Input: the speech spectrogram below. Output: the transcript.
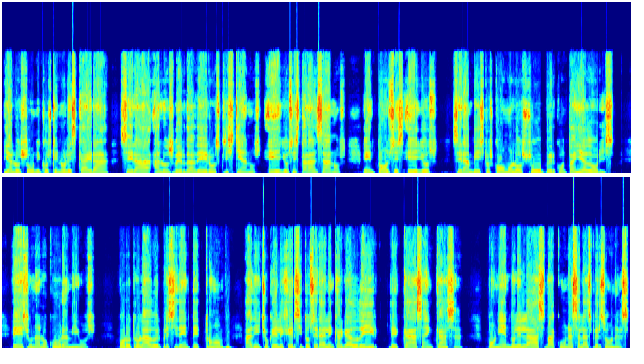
y a los únicos que no les caerá será a los verdaderos cristianos. Ellos estarán sanos. Entonces ellos serán vistos como los super contagiadores. Es una locura, amigos. Por otro lado, el presidente Trump ha dicho que el ejército será el encargado de ir de casa en casa poniéndole las vacunas a las personas.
